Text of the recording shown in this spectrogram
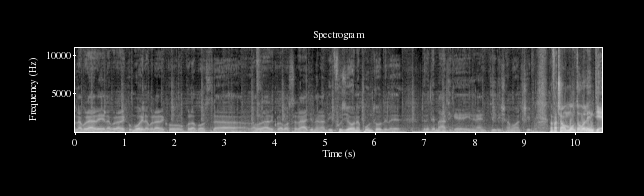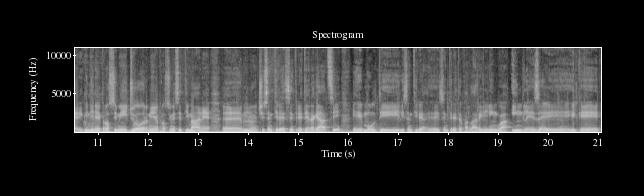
lavorare, lavorare, con voi, lavorare con, con, la vostra, lavorare con la vostra radio nella diffusione appunto delle, delle tematiche inerenti diciamo, al cibo. Lo facciamo molto volentieri, quindi nei prossimi giorni, nelle prossime settimane ehm, ci sentirete, sentirete i ragazzi e molti li sentire, eh, sentirete parlare in lingua inglese, il che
